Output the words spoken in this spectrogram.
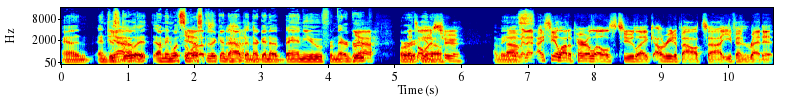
and and just yeah. do it. I mean, what's the yeah, worst that can happen? They're going to ban you from their group. Yeah, or that's almost you know, true. I mean, um, and I see a lot of parallels to like I'll read about uh, even Reddit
